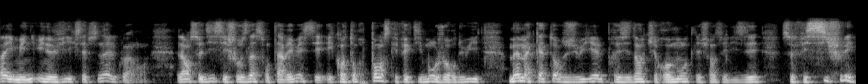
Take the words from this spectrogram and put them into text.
Oui, mais une, vie exceptionnelle, quoi. Là, on se dit, ces choses-là sont arrivées. Et quand on repense qu'effectivement, aujourd'hui, même à 14 juillet, le président qui remonte les Champs-Élysées se fait siffler.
